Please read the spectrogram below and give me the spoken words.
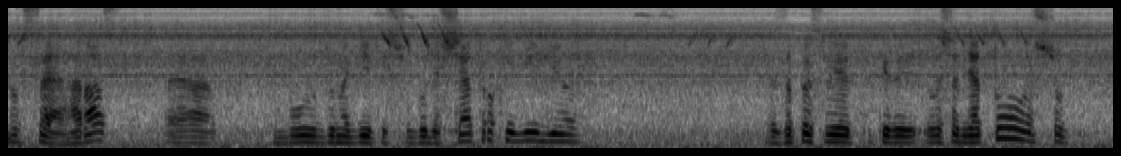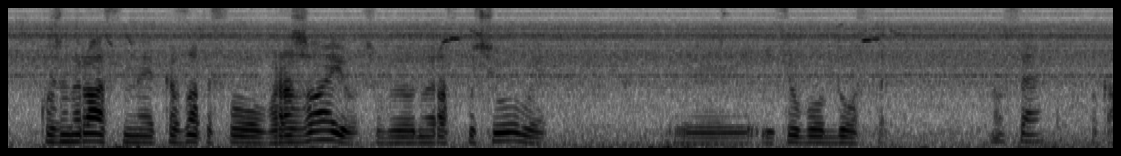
Ну все, гаразд. Е, Буду надіятися, що буде ще трохи відео. Записую таки лише для того, щоб кожен раз не казати слово вражаю, щоб ви один раз почули. е, І цього було достатньо. Ну все, пока.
